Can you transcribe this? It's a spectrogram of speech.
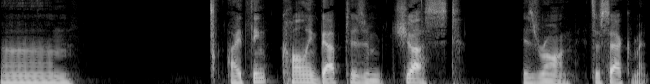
Um, I think calling baptism just is wrong. It's a sacrament.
